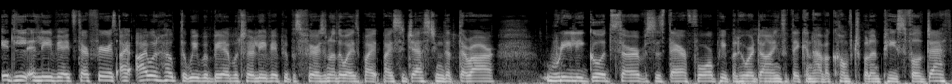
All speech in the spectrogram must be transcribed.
it, it, alleviates their fears. I, I, would hope that we would be able to alleviate people's fears in other ways by, by suggesting that there are really good services there for people who are dying so they can have a comfortable and peaceful death.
